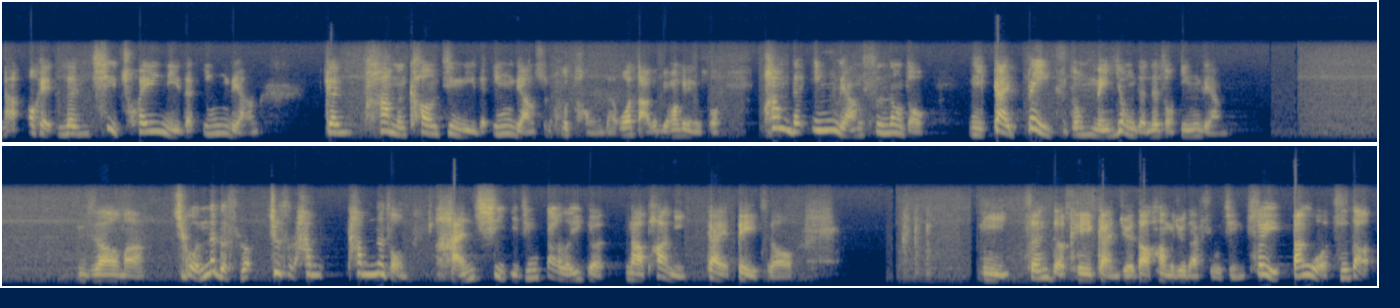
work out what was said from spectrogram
拿，OK，冷气吹你的阴凉，跟他们靠近你的阴凉是不同的。我打个比方跟你们说，他们的阴凉是那种你盖被子都没用的那种阴凉，你知道吗？结果那个时候就是他们他们那种寒气已经到了一个，哪怕你盖被子哦。你真的可以感觉到他们就在附近，所以当我知道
